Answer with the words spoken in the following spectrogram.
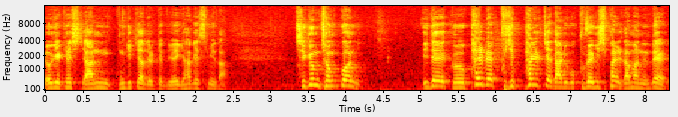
여기에 계시지 않은 공직자들께도 얘기하겠습니다. 지금 정권 이제 그 898일째 날이고 928일 남았는데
